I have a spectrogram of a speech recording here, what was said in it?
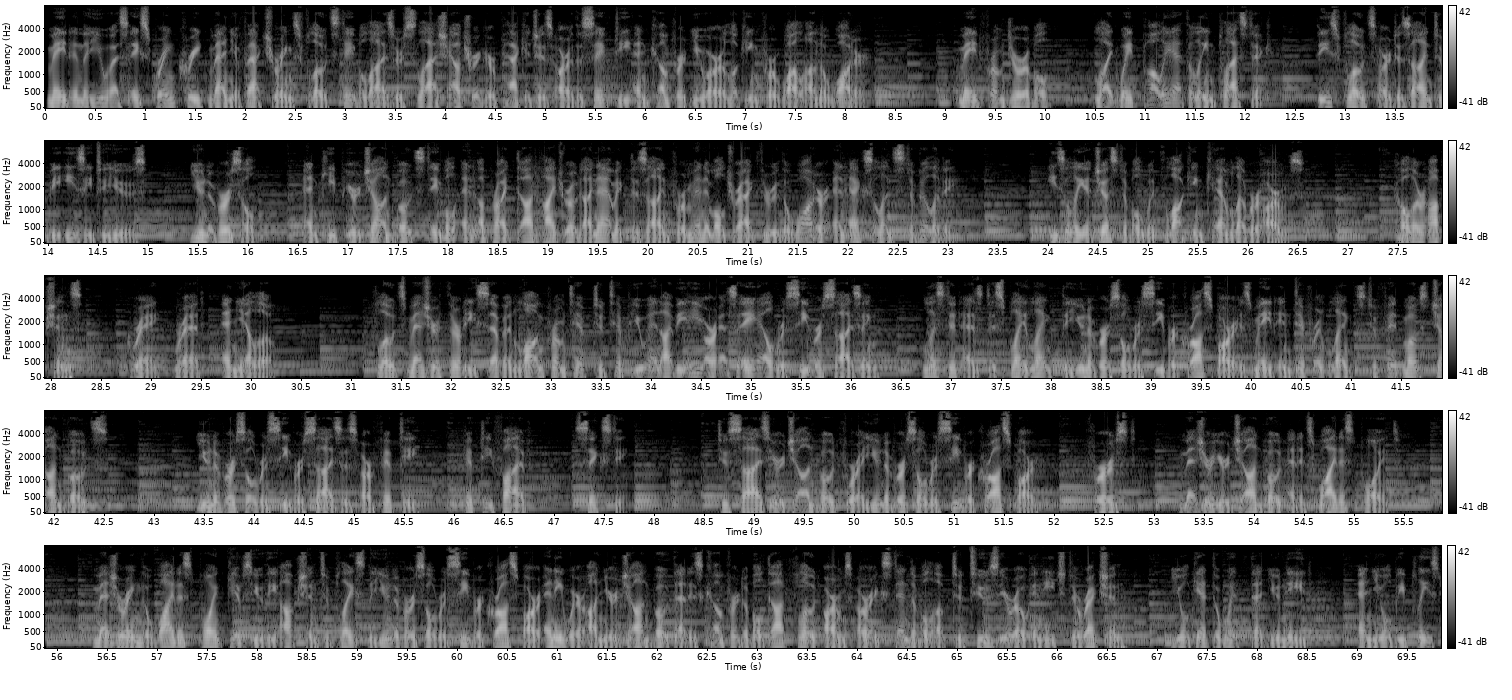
Made in the USA Spring Creek Manufacturing's float stabilizer slash outrigger packages are the safety and comfort you are looking for while on the water. Made from durable, lightweight polyethylene plastic, these floats are designed to be easy to use, universal, and keep your Jon boat stable and upright. Hydrodynamic design for minimal drag through the water and excellent stability. Easily adjustable with locking cam lever arms. Color options, gray, red, and yellow. Floats measure 37 long from tip to tip UNIVERSAL receiver sizing, listed as display length the universal receiver crossbar is made in different lengths to fit most Jon boats. Universal receiver sizes are 50, 55, 60. To size your Jon boat for a universal receiver crossbar, first, measure your Jon boat at its widest point. Measuring the widest point gives you the option to place the universal receiver crossbar anywhere on your Jon boat that is comfortable. Float arms are extendable up to 2-0 in each direction, you'll get the width that you need, and you'll be pleased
